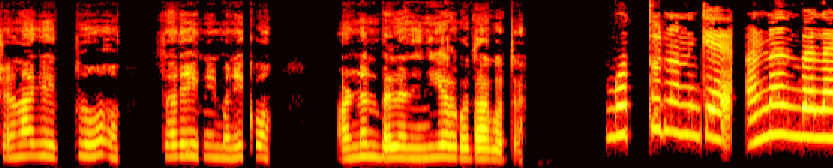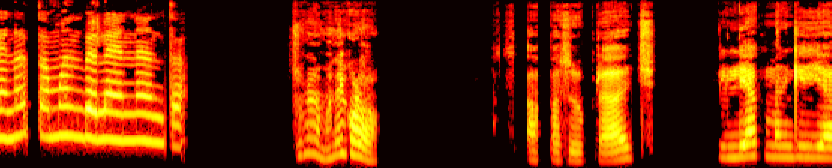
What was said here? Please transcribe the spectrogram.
ಚೆನ್ನಾಗೇ ಇತ್ತು. ಸರಿ ಈಗ ನೀನು ಮನಿಕೋ ಅಣ್ಣನ ಬೆಲೆ ನಿನಗೆ ಗೊತ್ತಾಗುತ್ತೆ ಸುಮ್ಮನೆ ಮನಿಕೊಳೋ ಅಪ್ಪ ಸುಪ್ರಾಜ್ ಇಲ್ಲಿ ಯಾಕೆ ಮನ್ಗಿದ್ಯಾ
